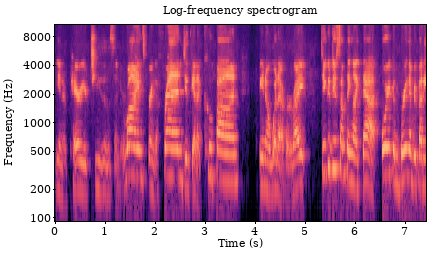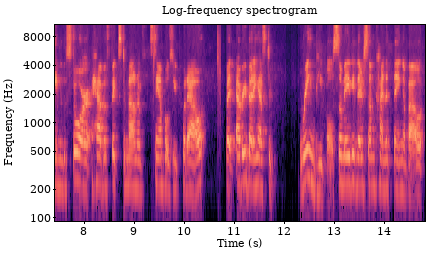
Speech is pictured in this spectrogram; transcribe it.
you know pair your cheeses and your wines bring a friend you get a coupon you know whatever right so you could do something like that or you can bring everybody into the store have a fixed amount of samples you put out but everybody has to bring people. So maybe there's some kind of thing about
